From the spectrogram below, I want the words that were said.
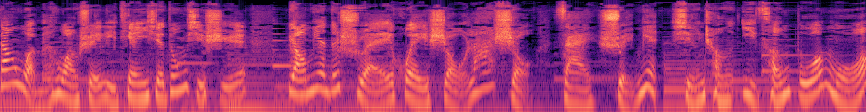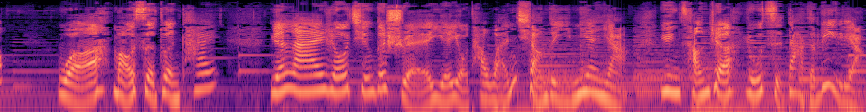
当我们往水里添一些东西时，表面的水会手拉手。在水面形成一层薄膜，我茅塞顿开，原来柔情的水也有它顽强的一面呀，蕴藏着如此大的力量。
